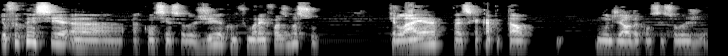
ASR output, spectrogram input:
Eu fui conhecer a, a conscienciologia quando fui morar em Foz do Iguaçu. Que lá é, parece que é a capital mundial da conscienciologia.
